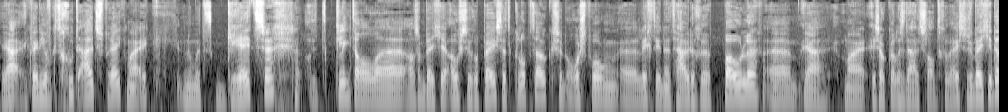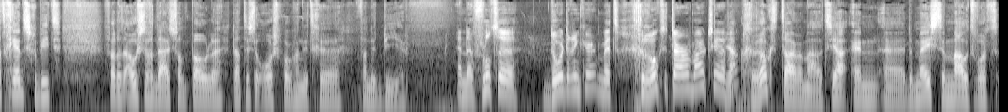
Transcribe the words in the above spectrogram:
Ja, ik weet niet of ik het goed uitspreek, maar ik noem het Gretzer. Het klinkt al eh, als een beetje Oost-Europees, dat klopt ook. Zijn oorsprong eh, ligt in het huidige Polen, Ehm, ja, maar is ook wel eens Duitsland geweest. Dus een beetje dat grensgebied van het oosten van Duitsland, Polen, dat is de oorsprong van dit, van dit bier. En een vlotte doordrinker met gerookte tarwemout, je dat Ja, nou? gerookte tarwemout. Ja, en eh, de meeste mout wordt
